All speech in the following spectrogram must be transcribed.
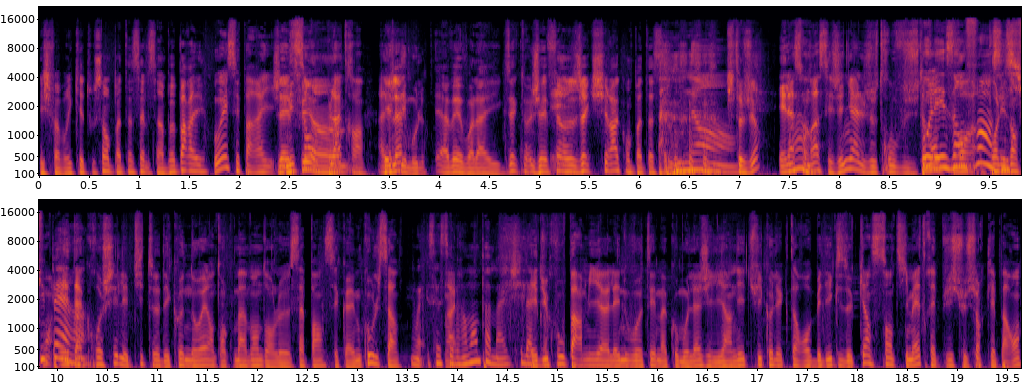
et je fabriquais tout ça en pâte à sel. C'est un peu pareil. Ouais, c'est pareil. J'avais fait un- plâtre, avec Et là- des moules. Ah ouais, voilà, exactement. J'avais fait Et- un Jacques Chirac en pâte à sel. Non. Je te jure. Et là. Sandra, c'est génial, je trouve, justement. Pour les enfants, pour les c'est enfants, super. Et d'accrocher les petites décos de Noël en tant que maman dans le sapin, c'est quand même cool, ça. Ouais, ça c'est Ouais. vraiment pas mal. Je Et du coup, parmi euh, les nouveautés Macomoulage, il y a un étui collector Obélix de 15 cm. Et puis, je suis sûr que les parents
